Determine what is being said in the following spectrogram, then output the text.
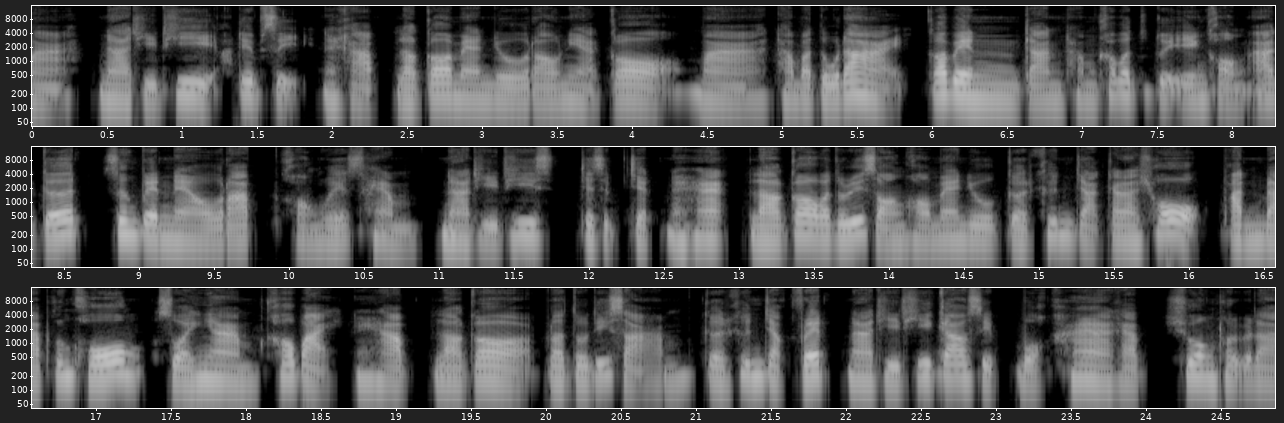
มา นาทีที่54นะครับแล้วก็แมนยูเราเนี่ยก็มาทำประตูได้ ก็เป็นการทำเข้าประตูตัวเองของอาร์เกิร์ตซึ่งเป็นแนวรับของเวสต์แฮมนาทีที่ 77 นะฮะ แล้วก็ประตูที่ 2 ของแมนยูเกิดขึ้นจากการาโชปั่นแบบโค้งๆ สวยงามเข้าไปนะครับแล้วก็ประตูที่ 3 เกิดขึ้นจากเฟร็ดนาทีที่ 90 บวก 5 ครับ ช่วงทดเวลา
